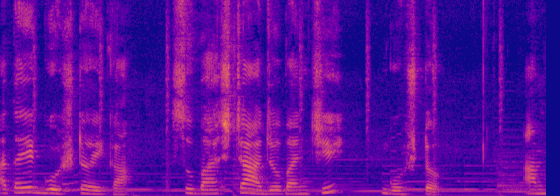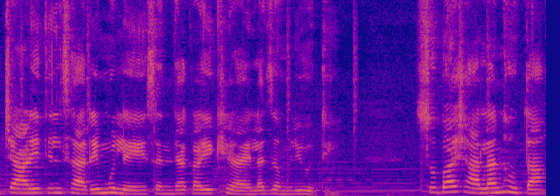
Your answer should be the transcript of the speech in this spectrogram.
आता एक गोष्ट ऐका. सुभाषच्या आजोबांची गोष्ट. आमच्या आळीतील सारी मुले संध्याकाळी खेळायला जमली होती. सुभाष आला नव्हता.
